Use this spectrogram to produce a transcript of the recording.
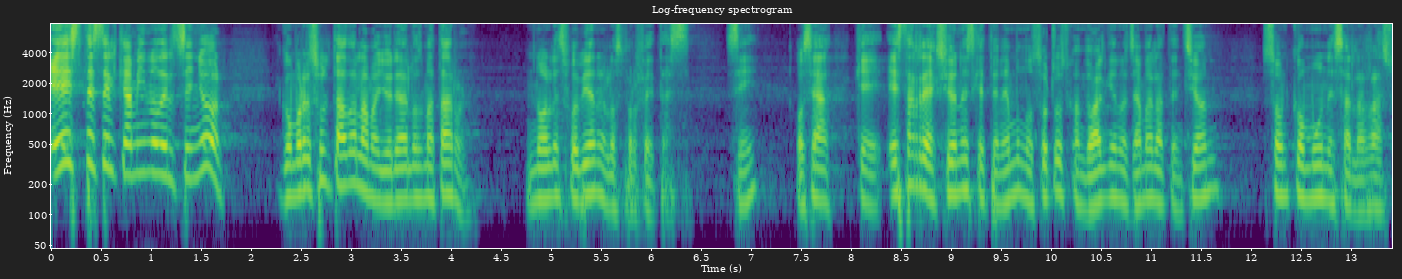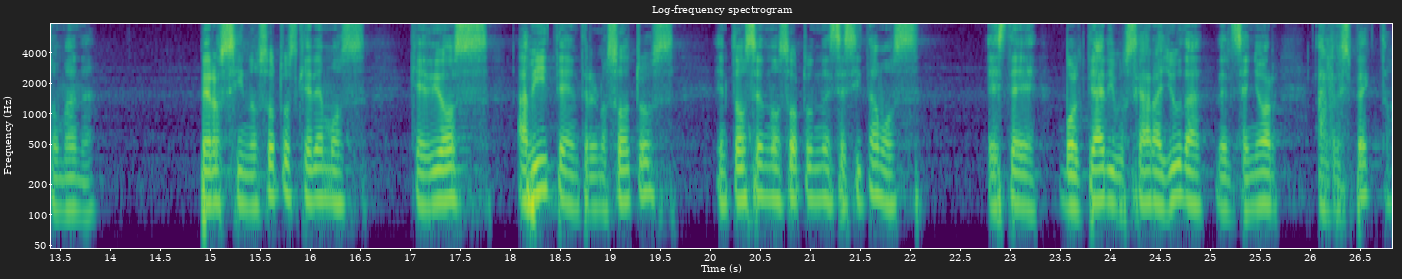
este es el camino del Señor. Como resultado, la mayoría los mataron. No les fue bien a los profetas. ¿Sí? O sea, que estas reacciones que tenemos nosotros cuando alguien nos llama la atención son comunes a la raza humana. Pero si nosotros queremos que Dios habite entre nosotros, entonces nosotros necesitamos este voltear y buscar ayuda del Señor al respecto.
